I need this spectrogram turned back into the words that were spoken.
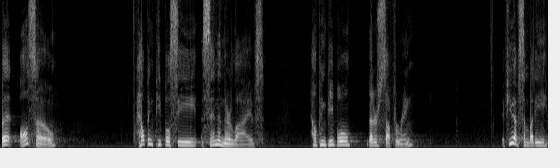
But also, helping people see sin in their lives, helping people that are suffering, if you have somebody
